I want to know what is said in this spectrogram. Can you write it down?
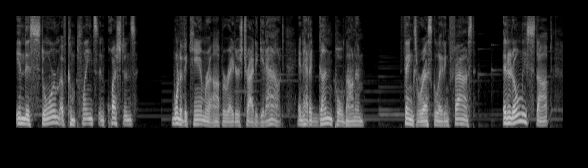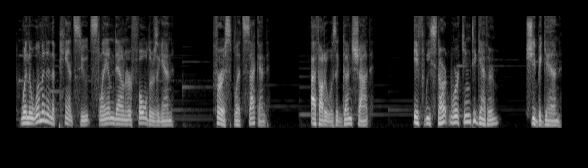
in this storm of complaints and questions. One of the camera operators tried to get out and had a gun pulled on him. Things were escalating fast, and it only stopped when the woman in the pantsuit slammed down her folders again. For a split second, I thought it was a gunshot. If we start working together, she began,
